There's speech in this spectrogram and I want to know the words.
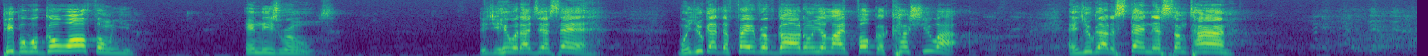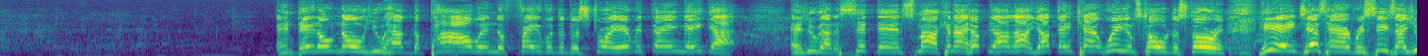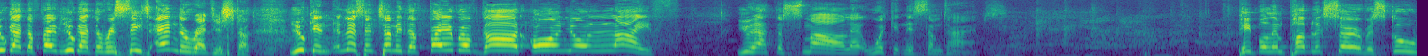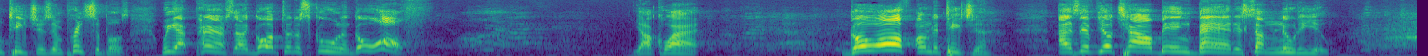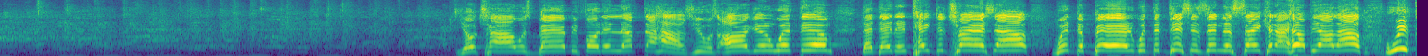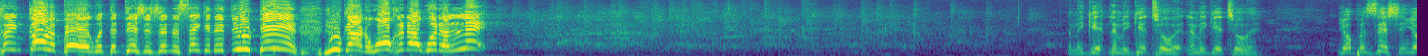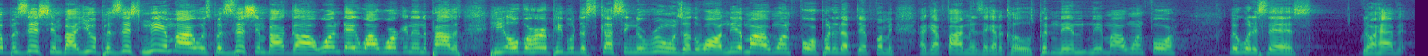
People will go off on you in these rooms. Did you hear what I just said? When you got the favor of God on your life, folk will cuss you out. And you got to stand there sometime. And they don't know you have the power and the favor to destroy everything they got and you got to sit there and smile. Can I help y'all out? Y'all think Katt Williams told the story? He ain't just had receipts. You got the favor, you got the receipts and the register. You can listen to me. The favor of God on your life. You have to smile at wickedness sometimes. People in public service, school teachers and principals. We got parents that go up to the school and go off Y'all quiet. Go off on the teacher as if your child being bad is something new to you. Your child was bad before they left the house. You was arguing with them that they didn't take the trash out, went to bed with the dishes in the sink. Can I help y'all out? We couldn't go to bed with the dishes in the sink, and if you did, you got walking out with a lick. Let me get let me get to it. Let me get to it. Your position, your position by your position. Nehemiah was positioned by God. One day while working in the palace, he overheard people discussing the ruins of the wall. Nehemiah 1 4. Put it up there for me. I got five minutes, I gotta close. Put Nehemiah 1 4. Look what it says. We don't have it.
